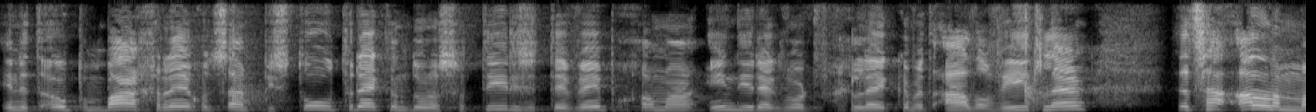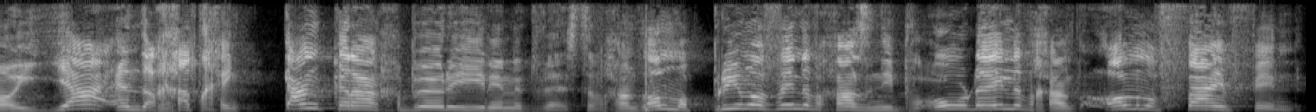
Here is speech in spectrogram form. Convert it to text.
in het openbaar geregeld zijn pistool trekt en door een satirische tv-programma indirect wordt vergeleken met Adolf Hitler. Dat zijn allemaal ja en er gaat geen kanker aan gebeuren hier in het Westen. We gaan het allemaal prima vinden, we gaan ze niet beoordelen, we gaan het allemaal fijn vinden.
